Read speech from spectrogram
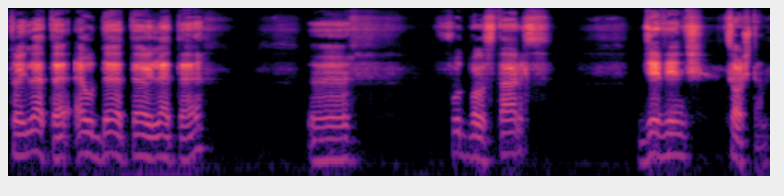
Toilette, EUD Toilette. Yy, Football Stars 9, coś tam.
